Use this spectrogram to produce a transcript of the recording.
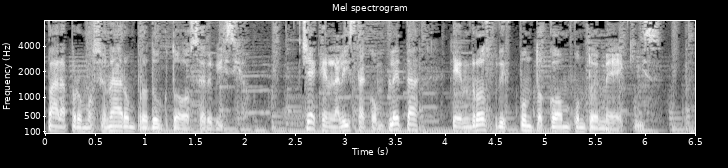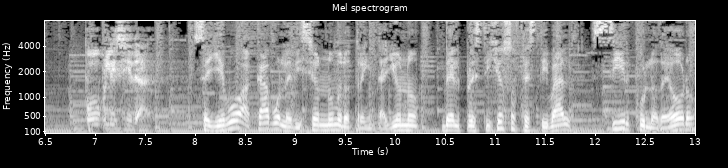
para promocionar un producto o servicio. Chequen la lista completa en rosbrief.com.mx. Publicidad se llevó a cabo la edición número 31 del prestigioso festival Círculo de Oro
